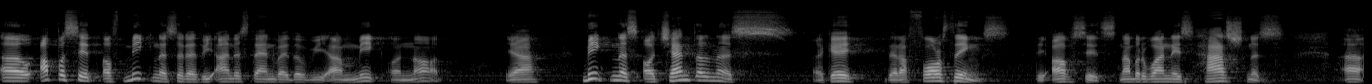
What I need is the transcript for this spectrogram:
uh, opposite of meekness so that we understand whether we are meek or not. Yeah? Meekness or gentleness. Okay? There are four things, the opposites. Number one is harshness. Uh,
